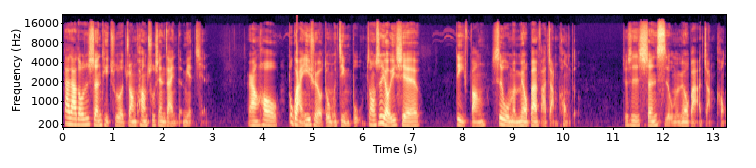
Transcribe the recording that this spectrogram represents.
大家都是身体出了状况出现在你的面前，然后不管医学有多么进步，总是有一些地方是我们没有办法掌控的，就是生死我们没有办法掌控。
